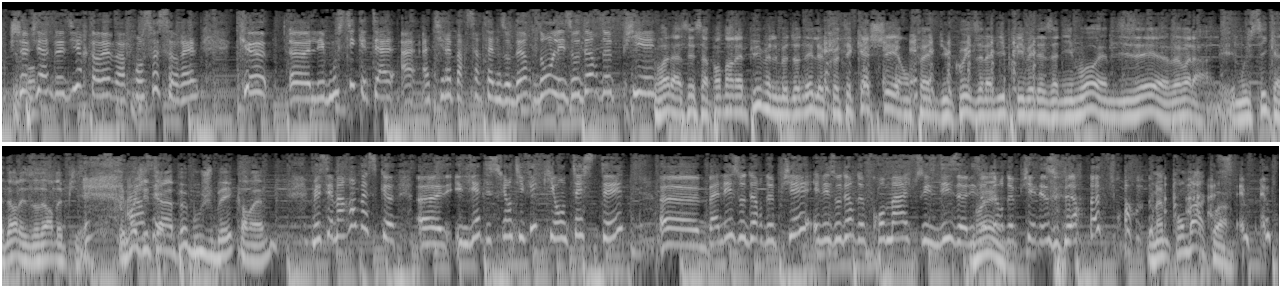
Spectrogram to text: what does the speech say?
Je viens de dire quand même à François Sorel que euh, les moustiques étaient attirés par certaines odeurs, dont les odeurs de pied. Voilà, c'est ça. Pendant la pub, elle me donnait le côté caché en fait du quiz de la vie privée des animaux. Elle me disait, euh, ben voilà, les moustiques adorent les odeurs de pied. Et moi, j'étais un peu bouche bée quand même. Mais c'est marrant parce que euh, il y a des scientifiques qui ont testé bah, les odeurs de pied et les odeurs de fromage, parce qu'ils se disent les Ouais. odeurs de pied, les odeurs de fromage. Même combat, quoi. C'est même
